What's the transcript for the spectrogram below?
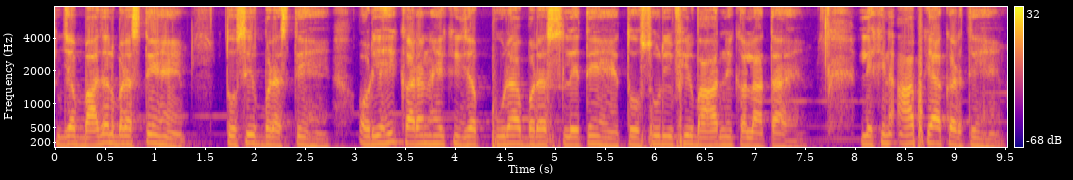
जब बादल बरसते हैं तो सिर्फ़ बरसते हैं। और यही कारण है कि जब पूरा बरस लेते हैं तो सूर्य फिर बाहर निकल आता है। लेकिन आप क्या करते हैं?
